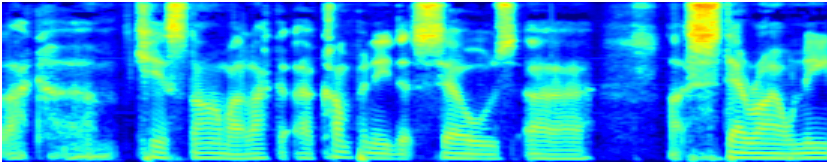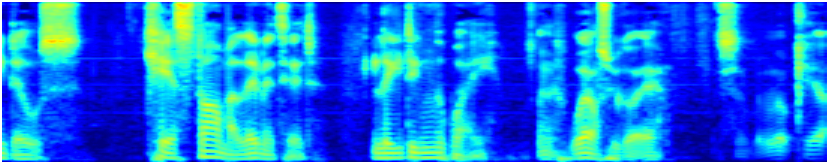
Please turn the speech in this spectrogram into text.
like um, Keir Starmer, like a, a company that sells uh, like sterile needles. Keir Starmer Limited, leading the way. What else we got here? Let's have a look here.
